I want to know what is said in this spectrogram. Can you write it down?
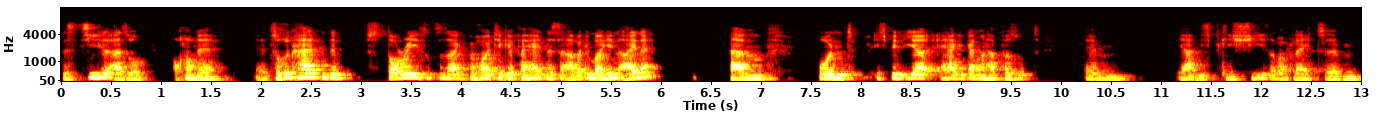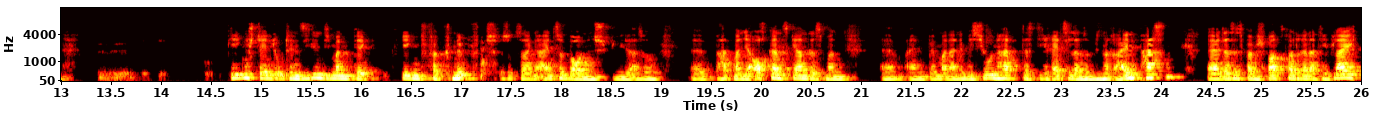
das Ziel. Also auch noch eine äh, zurückhaltende Story sozusagen für heutige Verhältnisse, aber immerhin eine. Ähm, und ich bin eher hergegangen und habe versucht, ähm, ja, nicht Klischees, aber vielleicht ähm, Gegenstände, Utensilien, die man mit der Gegend verknüpft, sozusagen einzubauen ins Spiel. Also äh, hat man ja auch ganz gern, dass man ähm, ein, wenn man eine Mission hat, dass die Rätsel dann so ein bisschen reinpassen. Äh, das ist beim Schwarzwald relativ leicht.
